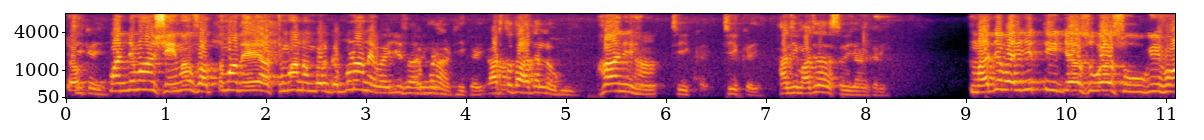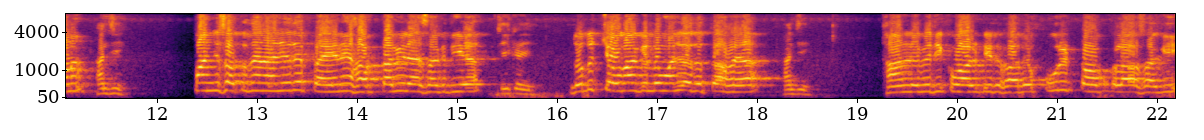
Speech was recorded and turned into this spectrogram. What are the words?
ਠੀਕ ਹੈ ਜੀ। ਪੰਜਵਾਂ ਛੇਵਾਂ ਸੱਤਵਾਂ ਦੇ ਅੱਠਵਾਂ ਨੰਬਰ ਗੱਭਣਾ ਨੇ ਬਾਈ ਜੀ ਸਾਰੇ। ਬਣਾ ਠੀਕ ਹੈ ਜੀ। 8 ਤੋਂ 10 ਦਿਨ ਲਊਗੀ। ਹਾਂਜੀ ਹਾਂ। ਠੀਕ ਹੈ ਜੀ ਠੀਕ ਹੈ ਜੀ। ਹਾਂਜੀ ਮੱਝ ਦਾ ਦੱਸੋ ਜੀ ਜਾਣਕਾਰੀ। ਮੱਝ ਬਾਈ ਜੀ ਤੀਜਾ ਸੂਆ ਸੂਗੀ ਹੁਣ। ਹਾਂਜੀ। 5-7 ਦਿਨ ਹਜੇ ਦੇ ਪਏ ਨੇ ਹਫਤਾ ਵੀ ਲੈ ਸਕਦੀ ਆ ਠੀਕ ਹੈ ਜੀ। ਦੁੱਧ 14 ਕਿਲੋ ਮੱਝ ਦਾ ਦਿੱਤਾ ਹੋਇਆ। ਹਾਂਜੀ। ਥਾਨ ਲੇਵੇ ਦੀ ਕੁਆਲਿਟੀ ਦਿਖਾ ਦਿਓ ਪੂਰੀ ਟੌਪ ਕਲਾਸ ਆ ਗਈ।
